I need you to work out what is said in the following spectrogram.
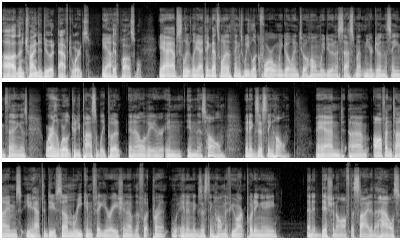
uh, than trying to do it afterwards, Yeah. if possible. Yeah, absolutely. I think that's one of the things we look for when we go into a home. We do an assessment, and you're doing the same thing. Is where in the world could you possibly put an elevator in in this home, an existing home? And um, oftentimes you have to do some reconfiguration of the footprint in an existing home if you aren't putting a an addition off the side of the house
